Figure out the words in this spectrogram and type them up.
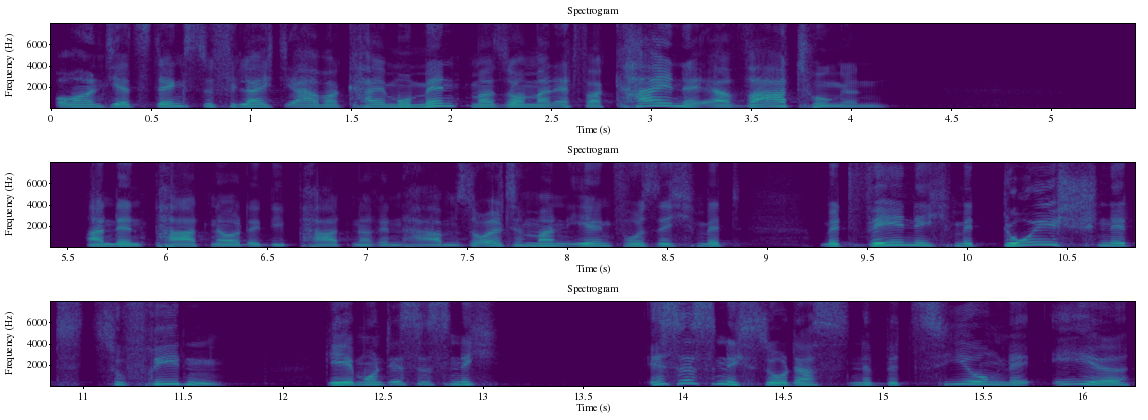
und jetzt denkst du vielleicht, ja, aber kein Moment mal, soll man etwa keine Erwartungen an den Partner oder die Partnerin haben? Sollte man irgendwo sich mit, mit wenig, mit Durchschnitt zufrieden geben? Und ist es, nicht, ist es nicht so, dass eine Beziehung, eine Ehe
